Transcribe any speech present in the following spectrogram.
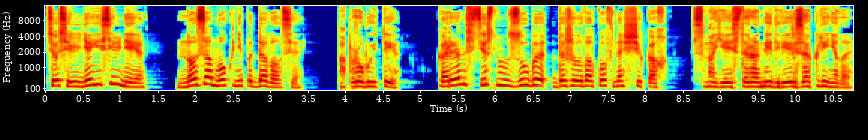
все сильнее и сильнее, но замок не поддавался. «Попробуй ты». Карен стиснул зубы до желваков на щеках. С моей стороны дверь заклинила.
